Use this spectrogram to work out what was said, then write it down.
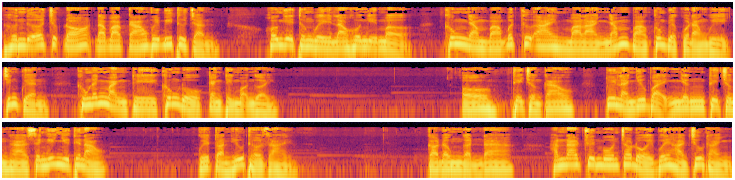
hơn nữa trước đó đã báo cáo với Bí thư Trần. Hội nghị thường ủy là hội nghị mở, không nhằm vào bất cứ ai mà là nhắm vào công việc của đảng ủy, chính quyền, không đánh mạnh thì không đủ cảnh tình mọi người. Ồ, thị trường cao, tuy là như vậy nhưng thị trường Hà sẽ nghĩ như thế nào? Quế Toàn Hữu thở dài. Cao Đông ngẩn ra, hắn đã chuyên môn trao đổi với Hà Chiêu Thành,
